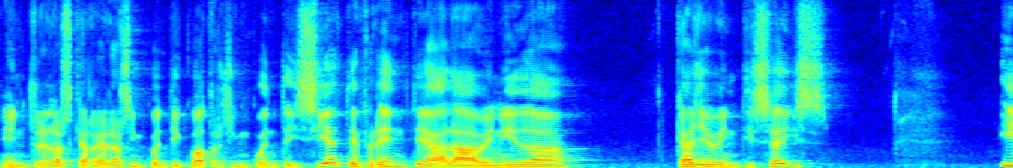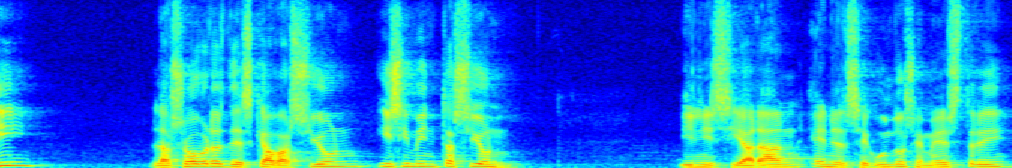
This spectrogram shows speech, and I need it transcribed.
Entre las carreras 54 y 57 frente a la avenida calle 26 y las obras de excavación y cimentación iniciarán en el segundo semestre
